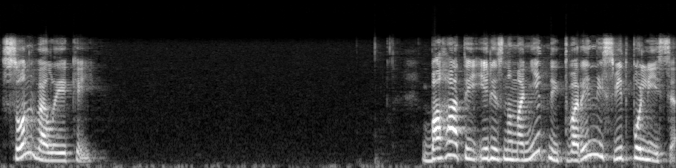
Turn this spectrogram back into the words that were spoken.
сон великий. Багатий і різноманітний тваринний світ Полісся.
